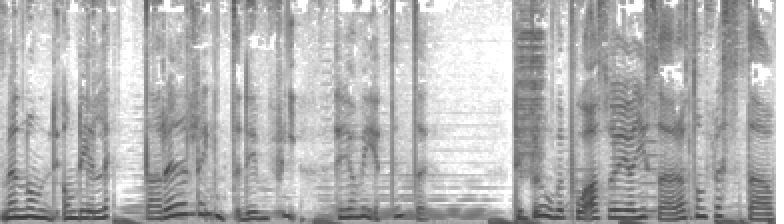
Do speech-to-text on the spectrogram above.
Men om, om det är lättare eller inte, det vet jag vet inte. Det beror väl på. Alltså jag gissar att de flesta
